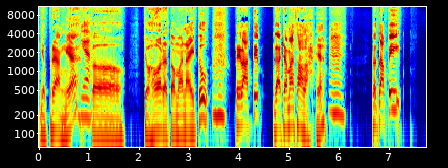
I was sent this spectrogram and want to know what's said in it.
nyebrang ya, Ya. ke Johor atau mana itu relatif nggak ada masalah ya. Hmm. Tetapi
